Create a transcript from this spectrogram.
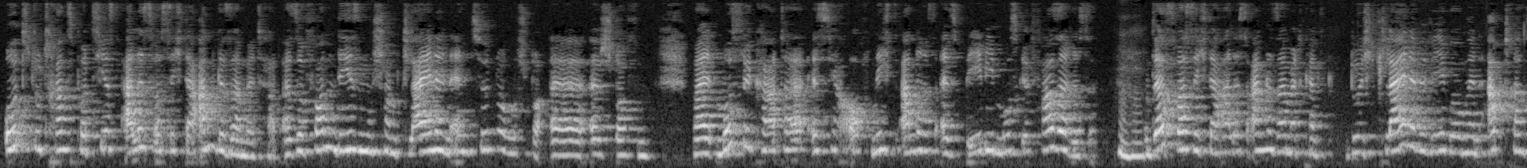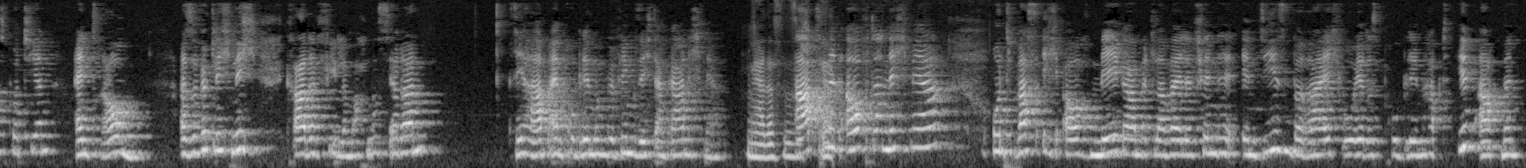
und du transportierst alles, was sich da angesammelt hat. Also von diesen schon kleinen Entzündungsstoffen. Äh, äh, Weil Muskelkater ist ja auch nichts anderes als Babymuskelfaserrisse. Mhm. Und das, was sich da alles angesammelt hat, durch kleine Bewegungen abtransportieren, ein Traum. Also wirklich nicht, gerade viele machen das ja dann, sie haben ein Problem und bewegen sich dann gar nicht mehr. Ja, das ist Atmen ja. auch dann nicht mehr. Und was ich auch mega mittlerweile finde, in diesem Bereich, wo ihr das Problem habt, hinatmen.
